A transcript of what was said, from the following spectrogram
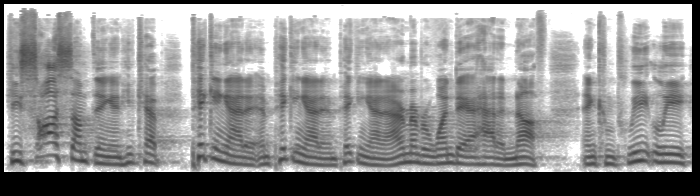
he saw something and he kept picking at it and picking at it and picking at it. I remember one day I had enough and completely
